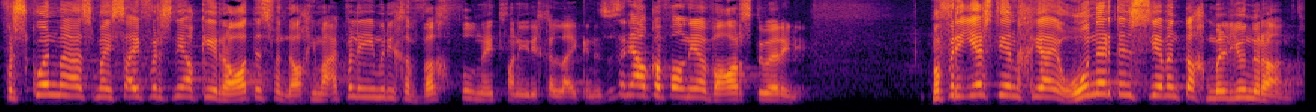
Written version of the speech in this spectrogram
Verskoon my as my syfers nie akkuraat is vandag nie, maar ek wil hê jy moet die gewig voel net van hierdie gelykenis. Dit is in elk geval nie 'n waar storie nie. Maar vir die eerste een gee hy 170 miljoen rand.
